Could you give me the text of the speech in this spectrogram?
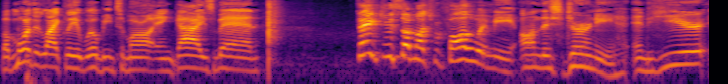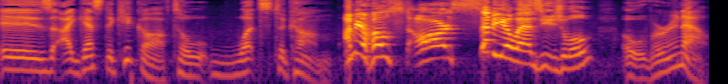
But more than likely, it will be tomorrow. And guys, man, thank you so much for following me on this journey. And here is, I guess, the kickoff to what's to come. I'm your host, Arsenio, as usual. Over and out.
